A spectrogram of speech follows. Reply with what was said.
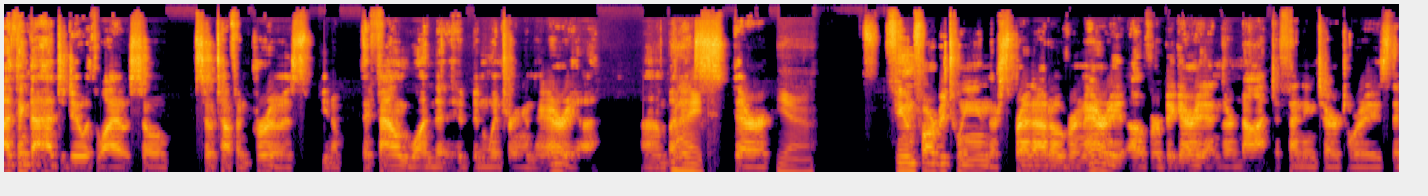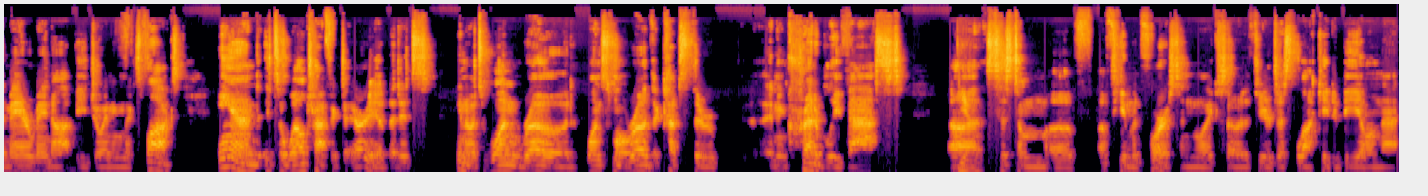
I think that had to do with why it was so so tough in Peru. Is you know they found one that had been wintering in the area, um, but right. it's they're yeah few and far between. They're spread out over an area, over a big area, and they're not defending territories. They may or may not be joining mixed flocks and it's a well trafficked area, but it's you know it's one road, one small road that cuts through an incredibly vast uh, yeah. system of of human forest, and like so if you're just lucky to be on that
